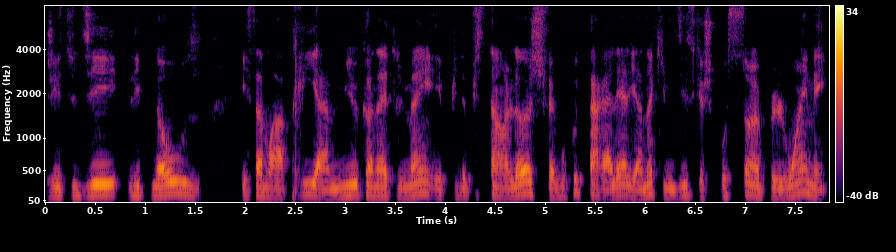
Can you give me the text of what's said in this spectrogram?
étudié l'hypnose et ça m'a appris à mieux connaître l'humain. Et puis depuis ce temps-là, je fais beaucoup de parallèles. Il y en a qui me disent que je pousse ça un peu loin, mais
